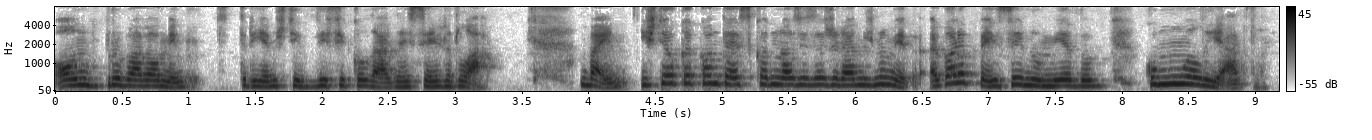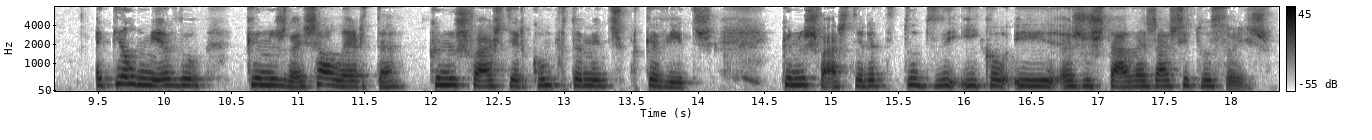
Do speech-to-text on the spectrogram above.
onde provavelmente teríamos tido dificuldade em sair de lá. Bem, isto é o que acontece quando nós exageramos no medo. Agora pensem no medo como um aliado. Aquele medo que nos deixa alerta, que nos faz ter comportamentos precavidos, que nos faz ter atitudes e, e ajustadas às situações.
